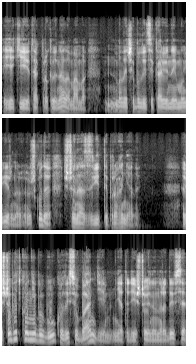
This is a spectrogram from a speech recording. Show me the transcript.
які так проклинала мама, малече були цікаві неймовірно. Шкода, що нас звідти проганяли. Що батько ніби був колись у банді, я тоді щойно народився,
